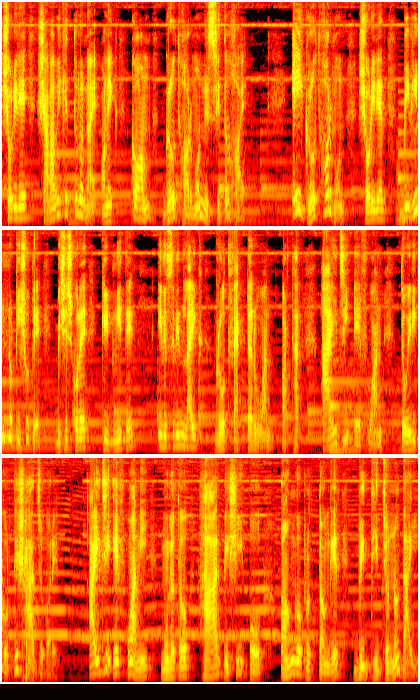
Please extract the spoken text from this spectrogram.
শরীরে স্বাভাবিকের তুলনায় অনেক কম গ্রোথ হরমোন নিঃসৃত হয়। এই গ্রোথ হরমোন শরীরের বিভিন্ন টিস্যুতে, বিশেষ করে কিডনিতে insulin like growth factor one, অর্থাৎ আইজিএফ ওয়ান, তৈরি করতে সাহায্য করে। আইজিএফ ওয়ানই মূলত হাড়, পেশি ও অঙ্গ প্রত্যঙ্গের বৃদ্ধির জন্য দায়ী।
